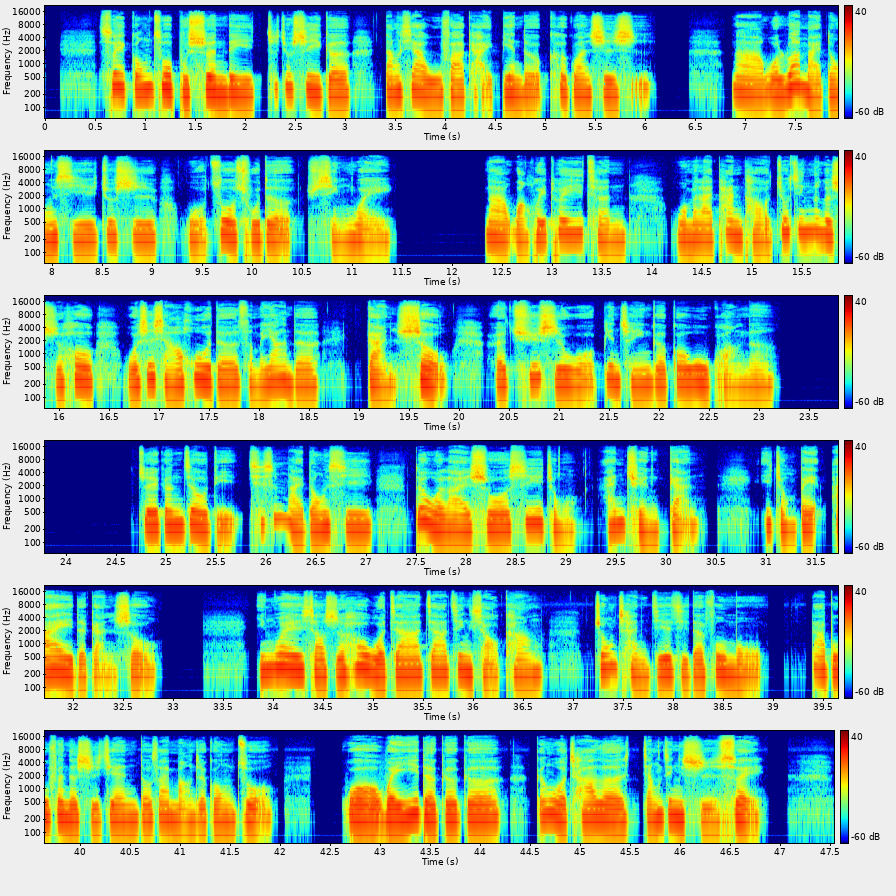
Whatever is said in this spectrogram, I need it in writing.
所以工作不顺利，这就是一个当下无法改变的客观事实。那我乱买东西，就是我做出的行为。那往回推一层，我们来探讨，究竟那个时候我是想要获得什么样的感受而驱使我变成一个购物狂呢？追根究底，其实买东西对我来说是一种安全感，一种被爱的感受。因为小时候我家家境小康，中产阶级的父母大部分的时间都在忙着工作。我唯一的哥哥跟我差了将近十岁，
